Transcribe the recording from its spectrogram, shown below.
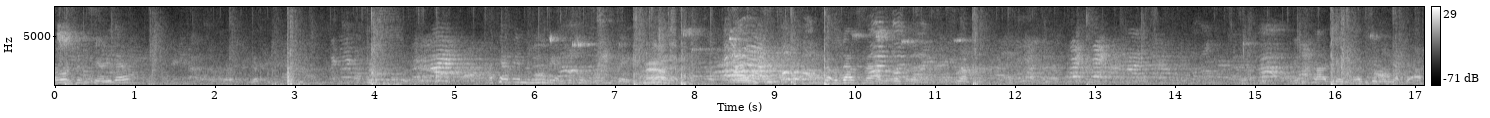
Hello, Jim Carrey there? I can't name the movie, I'm thinking Green Face. Mask. That was that was math, wasn't it? Yep. This is not good. That's good when you have to ask.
